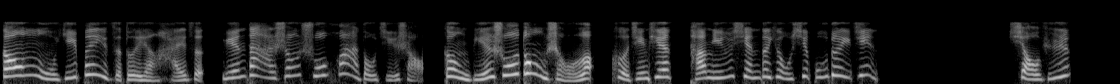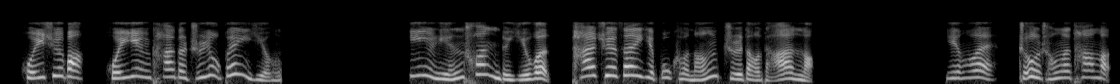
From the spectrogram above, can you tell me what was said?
高母一辈子对养孩子，连大声说话都极少，更别说动手了。可今天他明显的有些不对劲。小鱼，回去吧。回应他的只有背影。一连串的疑问，他却再也不可能知道答案了，因为。这成了他们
